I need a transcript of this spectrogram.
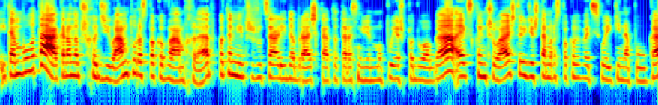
i tam było tak, rano przychodziłam, tu rozpakowałam chleb, potem mnie przerzucali, dobra Aśka, to teraz, nie wiem, mopujesz podłogę, a jak skończyłaś, to idziesz tam rozpakowywać słoiki na półkę,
